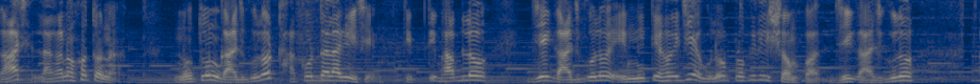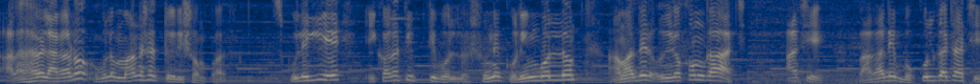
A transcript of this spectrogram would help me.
গাছ লাগানো হতো না। নতুন গাছগুলো ঠাকুরদা লাগিয়েছেন। তৃপ্তি ভাবলো, যে গাছগুলো এমনিতে হয়েছে ওগুলো প্রকৃতির সম্পদ। যে গাছগুলো আলাদাভাবে লাগানো, ওগুলো মানুষের তৈরি সম্পদ। স্কুলে গিয়ে এই কথা তৃপ্তি বলল। শুনে করিম বলল, আমাদের ওই রকম গাছ আছে। বাগানে বকুল গাছ আছে,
